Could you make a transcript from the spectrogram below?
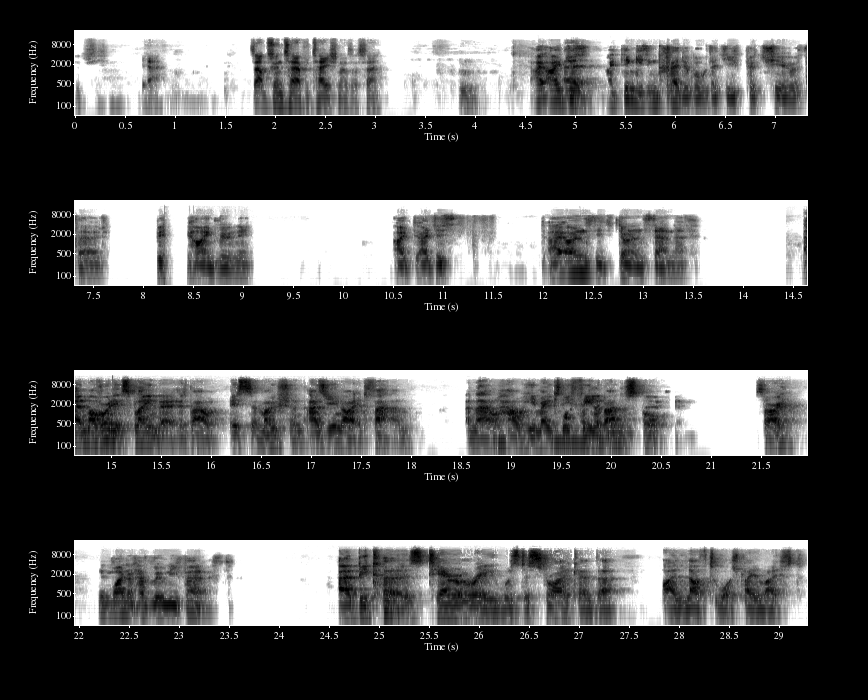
It's- yeah, it's up to interpretation, as I say. I, I just Uh, I think it's incredible that you've put Shearer third behind Rooney. I I just I honestly don't understand that. Um, I've already explained it about its emotion as a United fan and now how he makes me feel about Rooney the sport. first? Sorry? Then why not have Rooney first? Uh, because Thierry Henry was the striker that I love to watch play the most.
